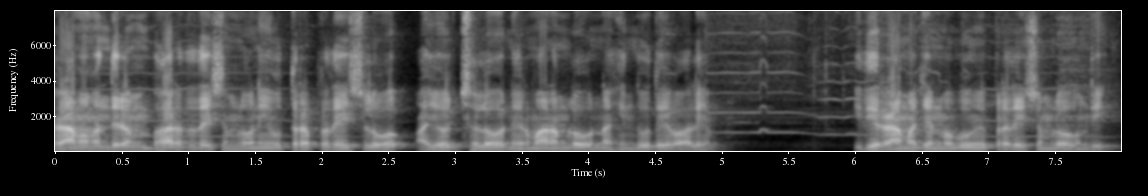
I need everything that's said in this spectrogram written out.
రామమందిరం భారతదేశంలోని ఉత్తరప్రదేశ్లో అయోధ్యలో నిర్మాణంలో ఉన్న హిందూ దేవాలయం. ఇది రామజన్మభూమి ప్రదేశంలో ఉంది.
